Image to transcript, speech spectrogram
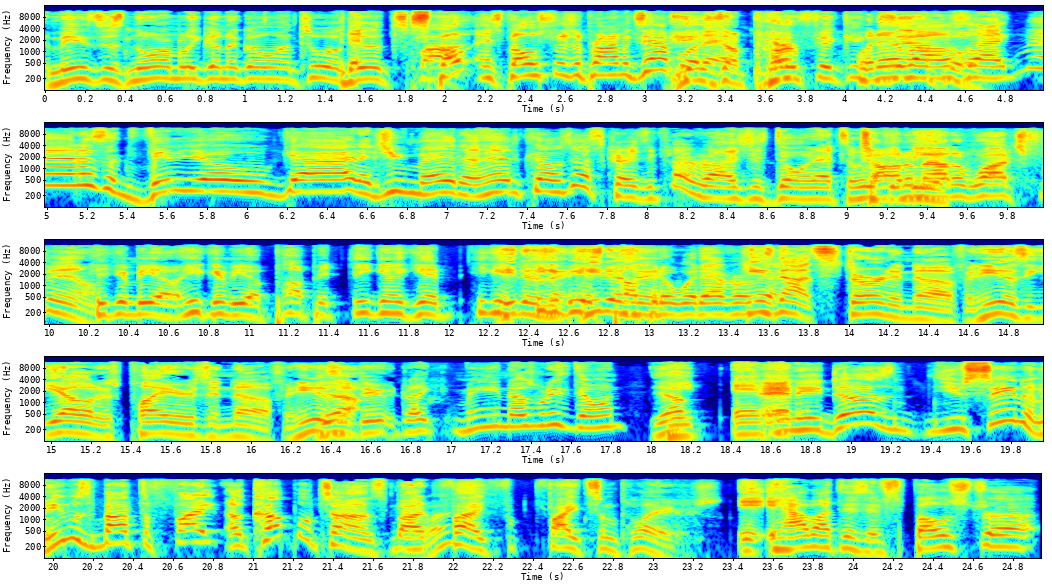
it means it's normally going to go into a That- good spot. Spo- and Spoelstra's a prime example He's of that. a perfect example. Whenever I was like, man, that's a video guy that you made a head coach. That's crazy. Pat Riley's just doing that so he Taught can him be how a, to watch film. he can be a he can be a puppet. He can get he can, he can be his puppet or whatever. He's not stern enough, and he doesn't yell at his players enough, and he doesn't Yeah. do like. man. he knows what he's doing. Yep. He- and- and, he does. You've seen him. He was about to fight a couple times, about fight fight some players. I- how about this? If Spoelstra,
